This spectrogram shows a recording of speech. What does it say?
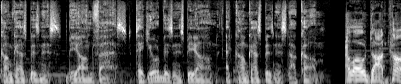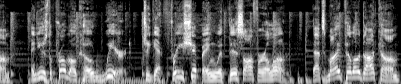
Comcast Business. Beyond fast. Take your business beyond at ComcastBusiness.com mypillow.com and use the promo code WEIRD to get free shipping with this offer alone. That's mypillow.com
